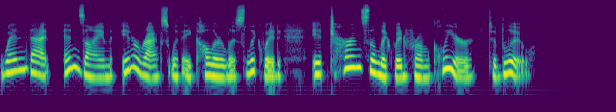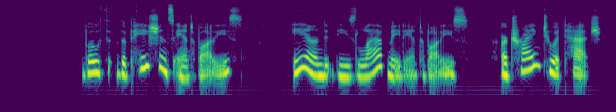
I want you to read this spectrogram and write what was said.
When that enzyme interacts with a colorless liquid, it turns the liquid from clear to blue. Both the patient's antibodies and these lab made antibodies are trying to attach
